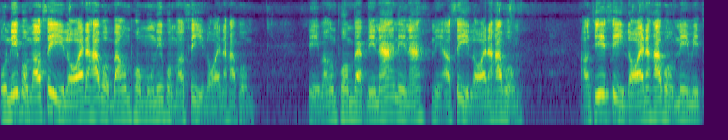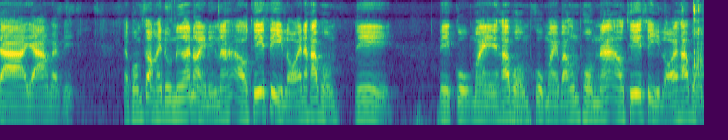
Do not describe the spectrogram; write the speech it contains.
องค์นี้ผมเอาสี่ร้อยนะครับ ผมบางขุนพรมองค์นี้ผมเอาสี่ร้อยนะครับ ผม นี่บางขุนพรมแบบนี้นะนี่นะนี่เอาสี่ร้อยนะครับผม เอาที่สี่ร้อยนะครับผมนี่มีตายางแบบนี้แต่ผมส่องให้ดูเนื้อหน่อยหนึ่งนะเอาที่สี่ร้อยนะครับผม นี่นี่กูใหม่นะครับผมกูใหม่บางขุนพรมนะ เอาที่สี่ร้อยครับผม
